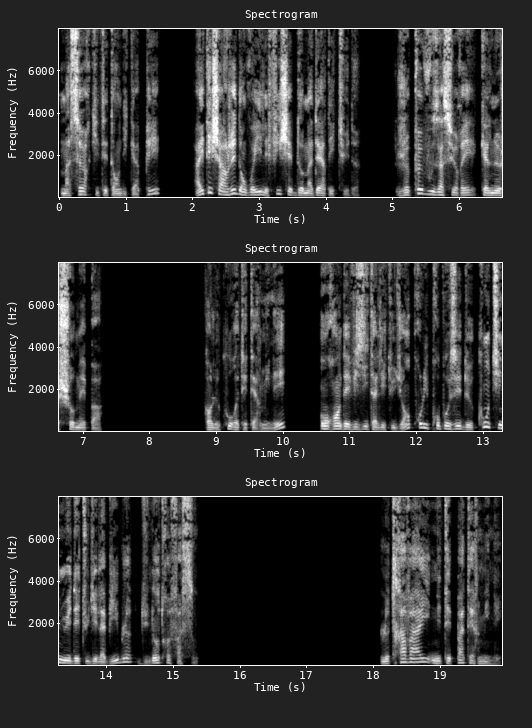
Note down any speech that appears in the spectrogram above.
ma sœur qui était handicapée, a été chargée d'envoyer les fiches hebdomadaires d'études. Je peux vous assurer qu'elle ne chômait pas. Quand le cours était terminé, on rendait visite à l'étudiant pour lui proposer de continuer d'étudier la Bible d'une autre façon. Le travail n'était pas terminé.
